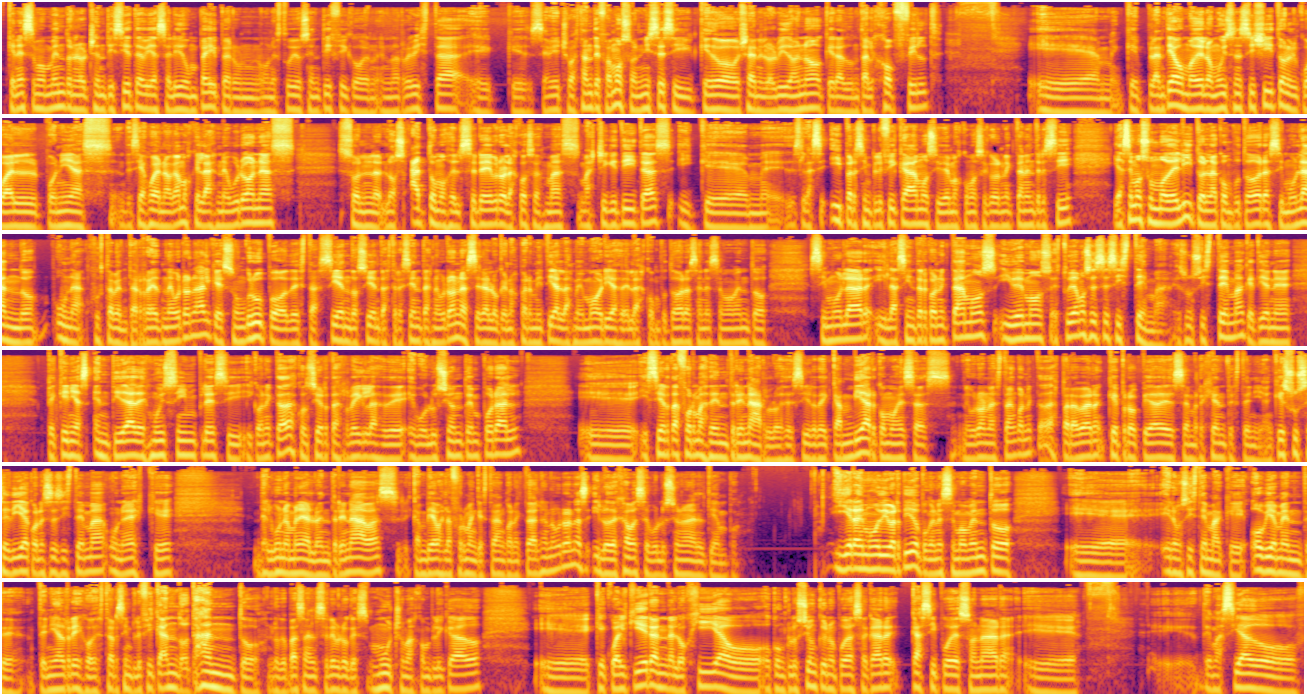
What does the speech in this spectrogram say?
que en ese momento, en el 87, había salido un paper, un, estudio científico en, una revista eh, que se había hecho bastante famoso, ni sé si quedó ya en el olvido o no, que era de un tal Hopfield, eh, que planteaba un modelo muy sencillito en el cual ponías, decías, bueno, hagamos que las neuronas son los átomos del cerebro, las cosas más, más chiquititas y que mm, las hipersimplificamos y vemos cómo se conectan entre sí. Y hacemos un modelito en la computadora simulando una justamente red neuronal que es un grupo de estas 100, 200, 300 neuronas, era lo que nos permitían las memorias de las computadoras en ese momento simular y las interconectamos y vemos, estudiamos ese sistema, es un sistema que tiene pequeñas entidades muy simples y conectadas con ciertas reglas de evolución temporal eh, y ciertas formas de entrenarlo, es decir, de cambiar cómo esas neuronas están conectadas para ver qué propiedades emergentes tenían, qué sucedía con ese sistema una vez que de alguna manera lo entrenabas, cambiabas la forma en que estaban conectadas las neuronas y lo dejabas evolucionar en el tiempo. Y era muy divertido porque en ese momento eh, era un sistema que obviamente tenía el riesgo de estar simplificando tanto lo que pasa en el cerebro, que es mucho más complicado, eh, que cualquier analogía o, conclusión que uno pueda sacar casi puede sonar eh, demasiado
